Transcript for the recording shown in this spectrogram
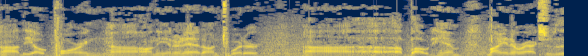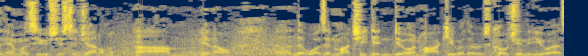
uh, the outpouring on the internet, on Twitter uh, about him. My interactions with him was he was just a gentleman. Um, you know, uh, there wasn't much he didn't do in hockey, whether it was coaching the U.S.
